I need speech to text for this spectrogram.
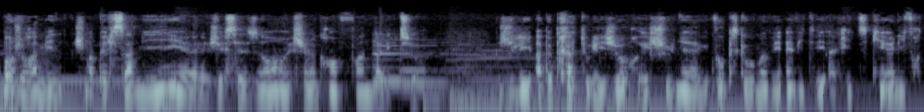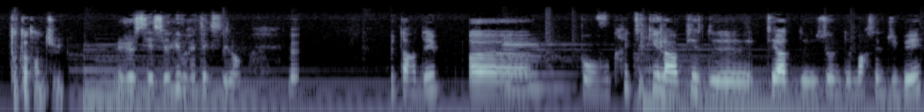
Bonjour Amine, je m'appelle Samy, euh, j'ai 16 ans et je suis un grand fan de la lecture. Je lis à peu près à tous les jours et je suis venu avec vous parce que vous m'avez invité à critiquer un livre tant attendu. Je sais, ce livre est excellent. Mais plus tarder, euh, pour vous critiquer la pièce de théâtre de zone de Marcel Dubé.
